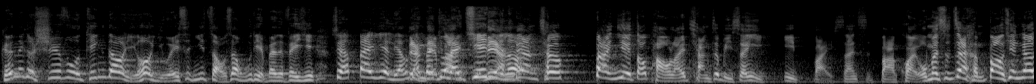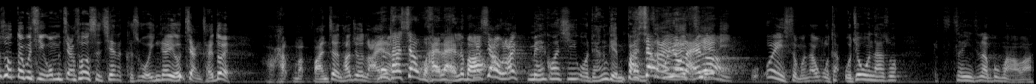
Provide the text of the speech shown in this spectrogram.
可是那个师傅听到以后以为是你早上五点半的飞机，所以他半夜两点半就来接你了。两辆车半夜都跑来抢这笔生意，一百三十八块。我们实在很抱歉，跟他说对不起，我们讲错时间了，可是我应该有讲才对。反正他就来了。那他下午还来了吗？他下午来没关系，我两点半下午又来了。你为什么呢？我他我就问他说，生意真的不好吗？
